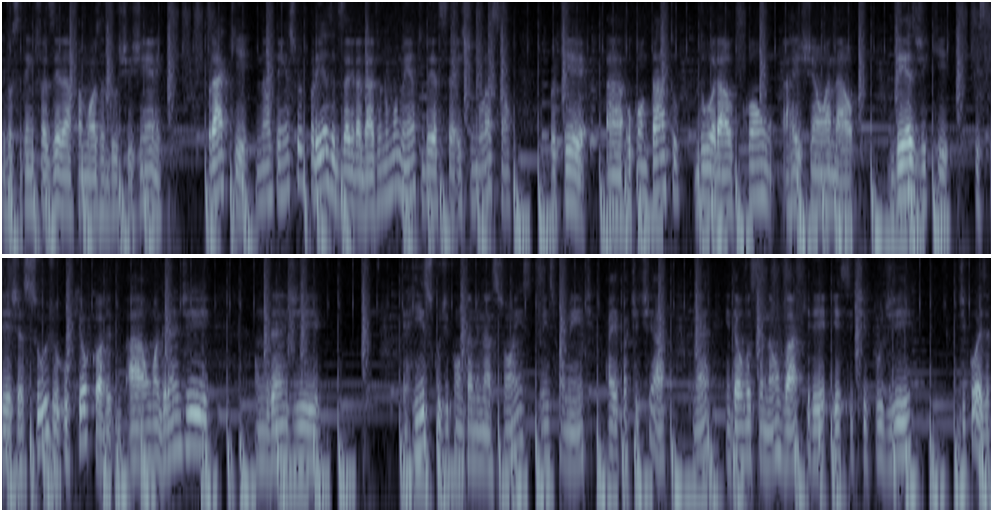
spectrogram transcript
E você tem que fazer a famosa ducha higiênica para que não tenha surpresa desagradável no momento dessa estimulação. Porque ah, o contato do oral com a região anal, desde que esteja sujo, o que ocorre? Há uma grande, um grande risco de contaminações, principalmente a hepatite A, né? Então você não vai querer esse tipo de, de coisa.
